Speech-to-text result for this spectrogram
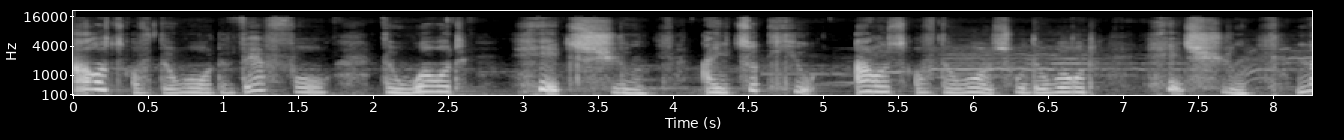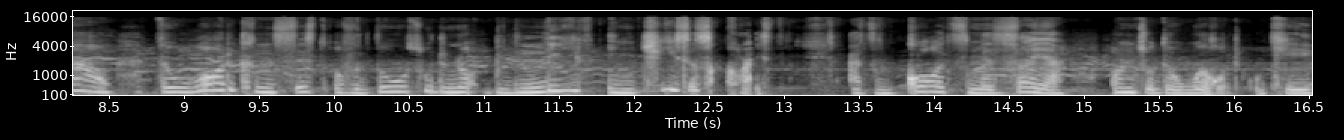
out of the world, therefore the world hates you. I took you out of the world, so the world hates you. Now, the world consists of those who do not believe in Jesus Christ as God's Messiah unto the world. Okay,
